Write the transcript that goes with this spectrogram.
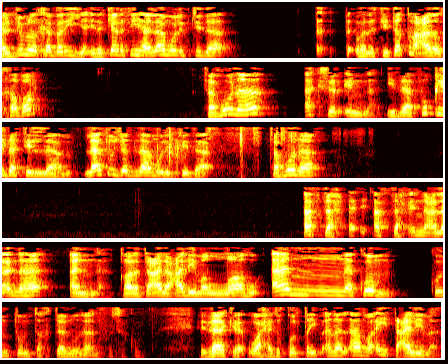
الجملة الخبرية إذا كان فيها لام الابتداء والتي تقع على الخبر فهنا أكثر إن إذا فقدت اللام لا توجد لام الابتداء فهنا أفتح أفتح إن على أنها أن قال تعالى علم الله أنكم كنتم تختانون أنفسكم. لذلك واحد يقول طيب أنا الآن رأيت علم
